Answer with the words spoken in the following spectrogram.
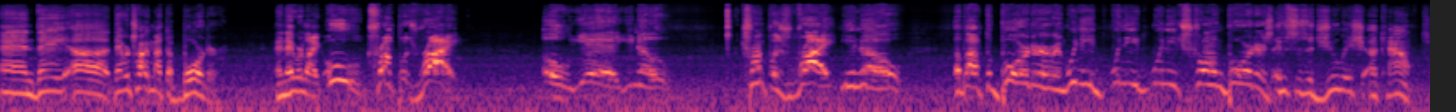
And they uh, they were talking about the border, and they were like, "Ooh, Trump was right. Oh yeah, you know, Trump was right. You know." about the border and we need we need we need strong borders this is a jewish account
